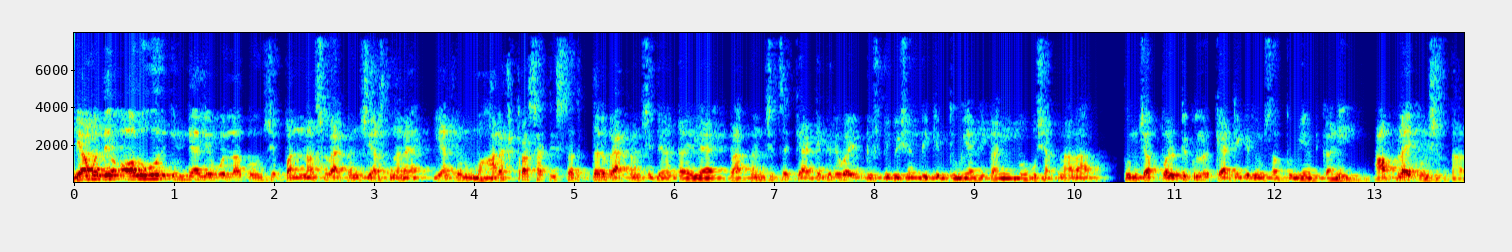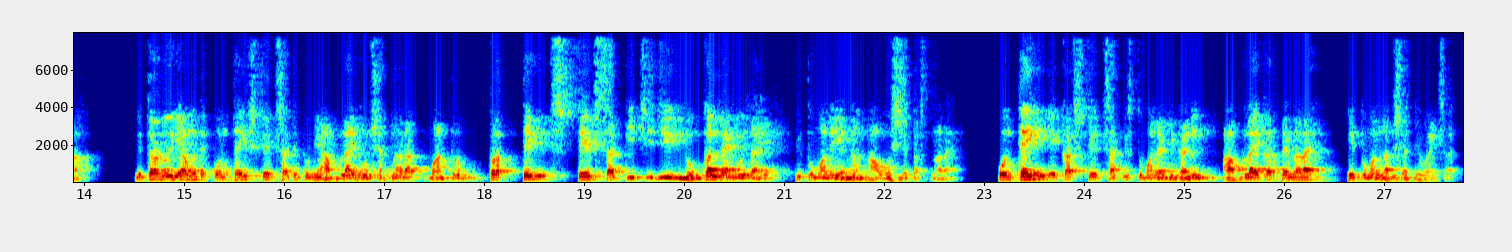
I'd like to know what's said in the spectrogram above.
यामध्ये ऑल ओव्हर इंडिया लेवलला दोनशे पन्नास वॅकन्सी असणार आहे. यातून महाराष्ट्रासाठी सत्तर वॅकन्सी देण्यात आलेल्या आहे. वॅकन्सीचं कॅटेगरी वाईज डिस्ट्रीब्युशन देखील तुम्ही या ठिकाणी बघू शकणार आहात. तुमच्या पर्टिक्युलर कॅटेगरीनुसार तुम्ही या ठिकाणी अप्लाय करू शकणार आहात. मित्रांनो यामध्ये कोणत्याही स्टेटसाठी तुम्ही अप्लाय करू शकणार आहात. मात्र प्रत्येक स्टेटसाठीची जी लोकल लँग्वेज आहे ती तुम्हाला येणं आवश्यक असणार आहे. कोणत्याही एका स्टेटसाठीच तुम्हाला या ठिकाणी अप्लाय करता येणार आहे हे तुम्हाला लक्षात ठेवायचं आहे.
